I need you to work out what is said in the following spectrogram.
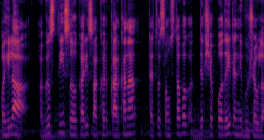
पहिला अगस्ती सहकारी साखर कारखाना त्याचं संस्थापक अध्यक्षपदही त्यांनी भूषवलं.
